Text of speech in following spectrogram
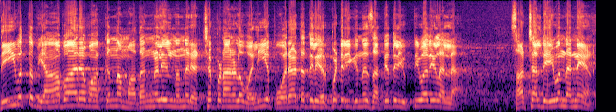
ദൈവത്തെ വ്യാപാരമാക്കുന്ന മതങ്ങളിൽ നിന്ന് രക്ഷപ്പെടാനുള്ള വലിയ പോരാട്ടത്തിൽ ഏർപ്പെട്ടിരിക്കുന്നത് സത്യത്തിൽ യുക്തിവാദികളല്ല. സാക്ഷാൽ ദൈവം തന്നെയാണ്.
